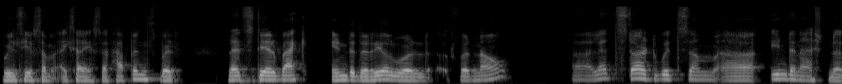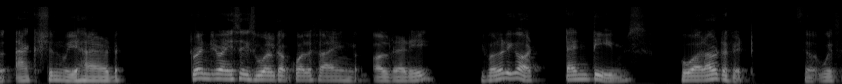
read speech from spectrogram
we'll see if some exciting stuff happens. But let's steer back into the real world for now. Uh, let's start with some uh, international action. We had 2026 World Cup qualifying already. We've already got 10 teams who are out of it. So with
